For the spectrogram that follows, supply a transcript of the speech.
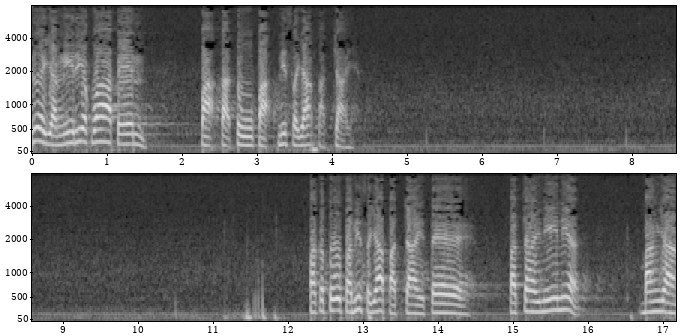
เรื่อยๆ อย่างนี้เรียกว่าเป็นปะตะตูปะนิสยปัจจัยปกตูปนิสยปัจจัย แต่ปัจจัยนี้เนี่ยบางอย่าง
